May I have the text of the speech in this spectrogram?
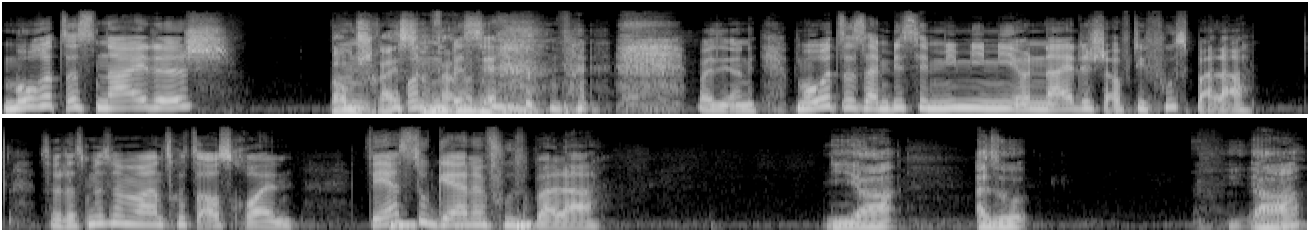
Moritz ist neidisch. Warum und, schreist du und auf ein so? bisschen, Weiß ich auch nicht. Moritz ist ein bisschen mimimi und neidisch auf die Fußballer. So, das müssen wir mal ganz kurz ausrollen. Wärst du gerne Fußballer? Ja, also ja,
